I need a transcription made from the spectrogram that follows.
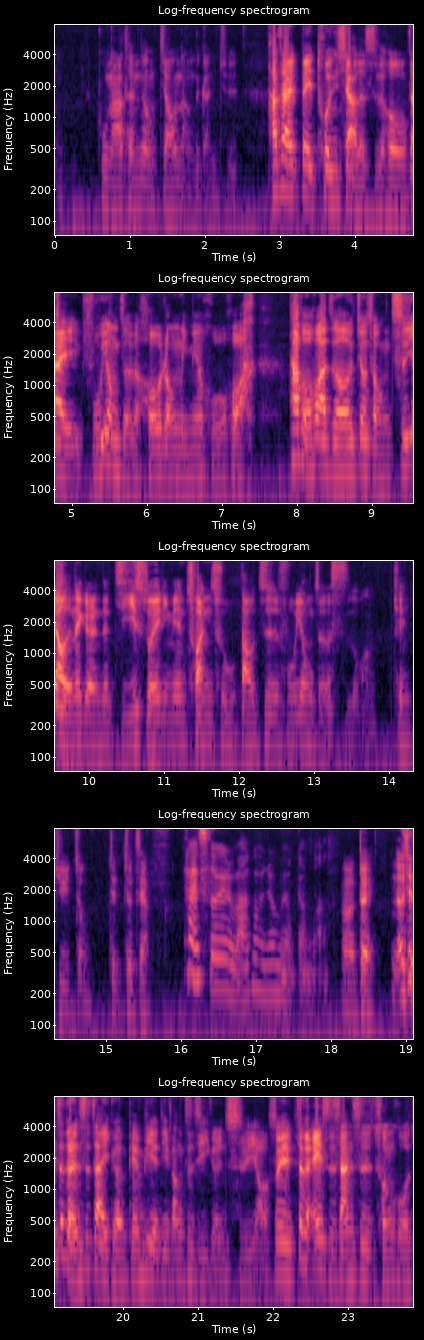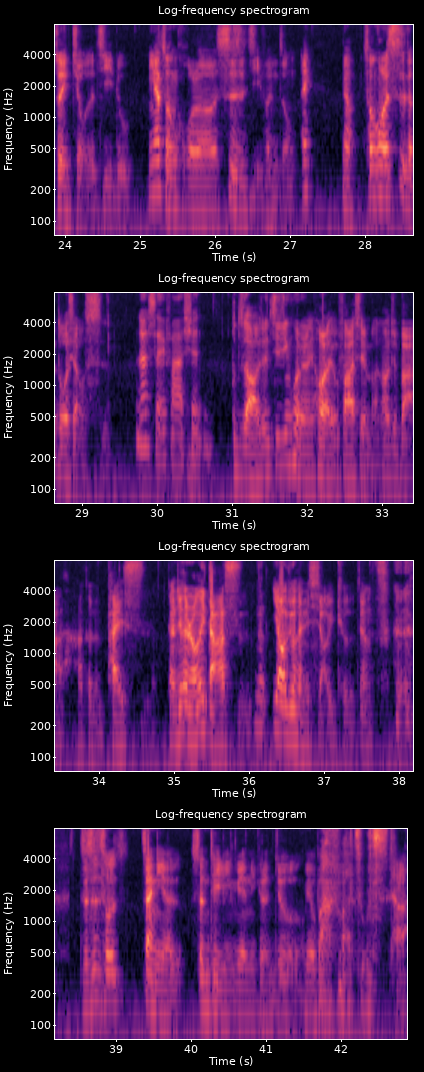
普拿疼那种胶囊的感觉。它在被吞下的时候，在服用者的喉咙里面活化，它活化之后就从吃药的那个人的脊髓里面穿出，导致服用者死亡。全剧终，就就这样。太衰了吧，根本就没有干嘛。嗯，对，而且这个人是在一个很偏僻的地方自己一个人吃药，所以这个 A 十三是存活最久的记录，应该存活了四十几分钟。哎，没有，存活了四个多小时。那谁发现？不知道，就基金会的人后来有发现嘛，然后就把他可能拍死，感觉很容易打死。那药就很小一颗，这样子，只是说在你的身体里面，你可能就没有办法阻止它。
